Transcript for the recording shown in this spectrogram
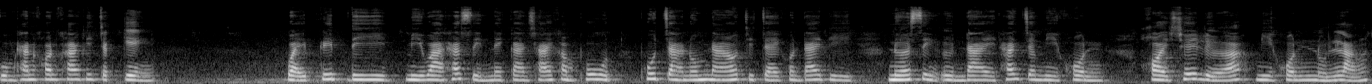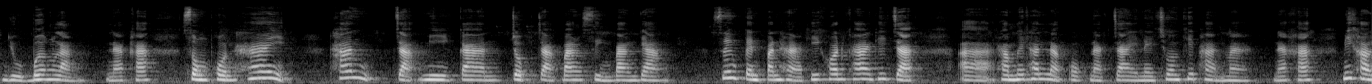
กุมท่านค่อนข้างที่จะเก่ง ไหวพริบดี มีวาทศิลป์ในการใช้คำพูด พูดจาโน้มน้าวจิตใจคนได้ดี เหนือสิ่งอื่นใดท่านจะมีคน คอยช่วยเหลือ มีคนหนุนหลังอยู่เบื้องหลังนะคะ ส่งผลให้ท่านจะมีการจบจากบางสิ่งบางอย่าง ซึ่งเป็นปัญหาที่ค่อนข้างที่จะ ทำให้ท่านหนักอกหนักใจในช่วงที่ผ่านมานะคะ มีข่าว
